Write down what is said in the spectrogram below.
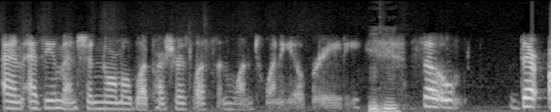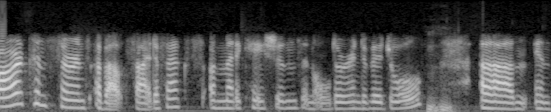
and as you mentioned, normal blood pressure is less than 120 over 80. Mm-hmm. So there are concerns about side effects of medications in older individuals, mm-hmm. um, and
